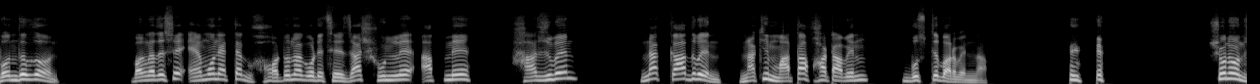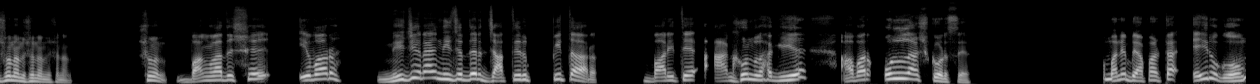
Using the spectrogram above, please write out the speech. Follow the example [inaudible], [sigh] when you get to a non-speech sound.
বন্ধুগণ, বাংলাদেশে এমন একটা ঘটনা ঘটেছে যা শুনলে আপনি হাসবেন না কাঁদবেন, নাকি মাথা ফাটাবেন বুঝতে পারবেন না। [laughs] শুনুন শুনুন শুনুন শুনুন। শুনুন, বাংলাদেশে এবার নিজেরাই নিজেদের জাতির পিতার বাড়িতে আগুন লাগিয়ে আবার উল্লাস করছে। মানে ব্যাপারটা এইরকম,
